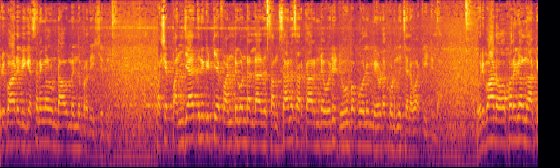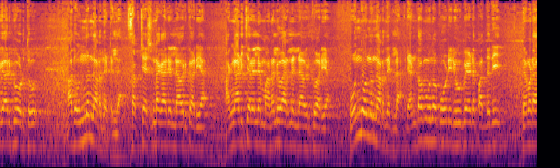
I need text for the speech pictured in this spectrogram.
ഒരുപാട് വികസനങ്ങൾ ഉണ്ടാവുമെന്ന് പ്രതീക്ഷിച്ചിരുന്നു പക്ഷെ പഞ്ചായത്തിന് കിട്ടിയ ഫണ്ട് കൊണ്ടല്ലാതെ സംസ്ഥാന സർക്കാരിന്റെ ഒരു രൂപ പോലും ഇവിടെ കൊടുന്ന് ചിലവാക്കിയിട്ടില്ല. ഒരുപാട് ഓഫറുകൾ നാട്ടുകാർക്ക് കൊടുത്തു. അതൊന്നും നടന്നിട്ടില്ല. സബ്സ്റ്റേഷന്റെ കാര്യം എല്ലാവർക്കും അറിയാം. അങ്ങാടിച്ചിറയിലെ മണൽ എല്ലാവർക്കും അറിയാം. ഒന്നും ഒന്നും നടന്നിട്ടില്ല. രണ്ടോ മൂന്നോ കോടി രൂപയുടെ പദ്ധതി നമ്മുടെ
